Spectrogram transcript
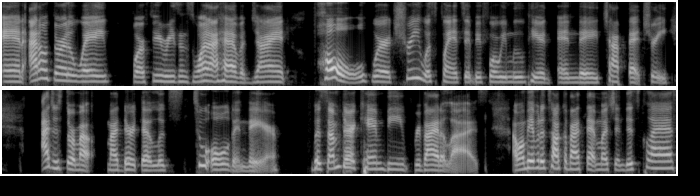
And I don't throw it away for a few reasons. One, I have a giant hole where a tree was planted before we moved here and they chopped that tree. I just throw my, my dirt that looks too old in there. But some dirt can be revitalized. I won't be able to talk about that much in this class,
